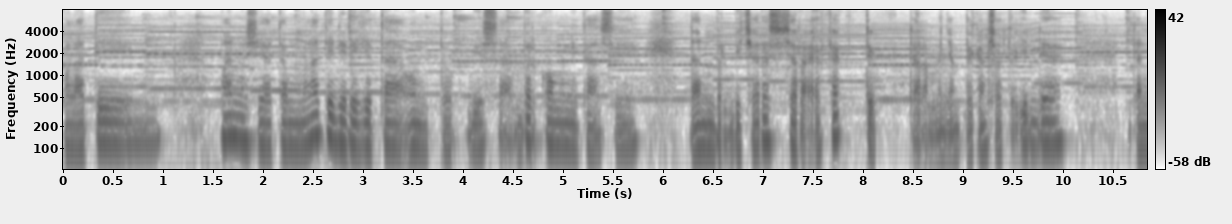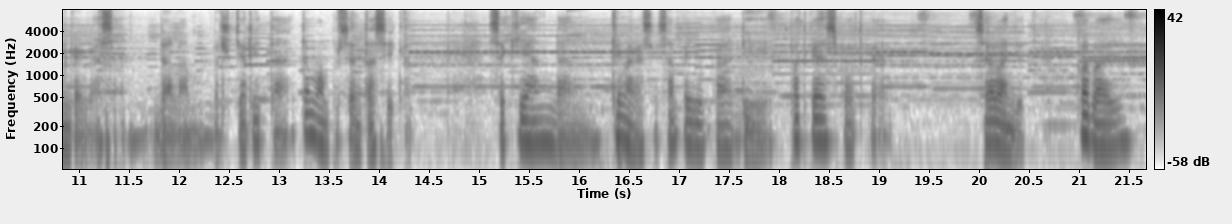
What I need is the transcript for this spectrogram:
melatih manusia atau melatih diri kita untuk bisa berkomunikasi dan berbicara secara efektif dalam menyampaikan suatu ide dan gagasan dalam bercerita atau mempresentasikan. Sekian dan terima kasih. Sampai jumpa di podcast podcast. Saya lanjut. Bye bye.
